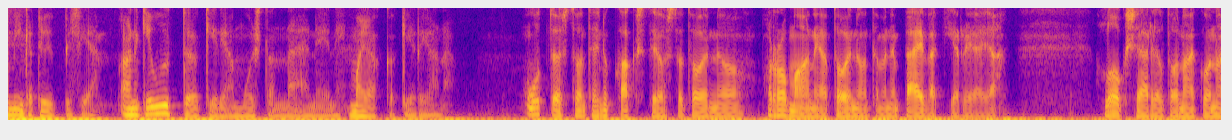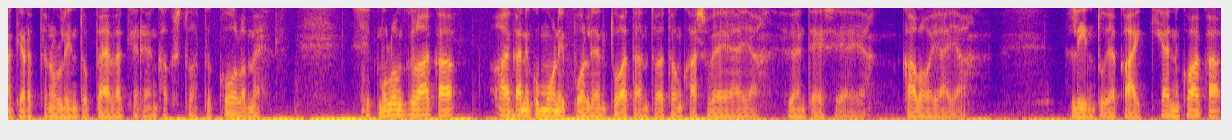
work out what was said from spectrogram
Minkä tyyppisiä? Ainakin Uuttöö-kirjan muistan nähneeni majakkakirjana. Uuttööstä on tehnyt kaksi teosta. Toinen on romaani ja toinen on tämmöinen päiväkirja. Ja Logsharilta on aikoinaan kirjoittanut lintupäiväkirjan 2003 sitten mulla on kyllä aika, aika niin kuin monipuolinen tuotanto, että on kasveja ja hyönteisiä ja kaloja ja lintuja kaikkia niin kuin aika,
